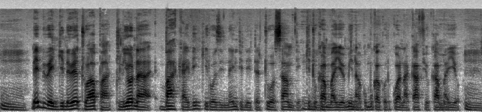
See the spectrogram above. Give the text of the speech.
mm. maybe wengine wetu hapa tuliona back i think it was in 1982 or something mm. kitu kama hiyo mi nakumbuka kulikuwa na kafyu kama hiyo mm.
